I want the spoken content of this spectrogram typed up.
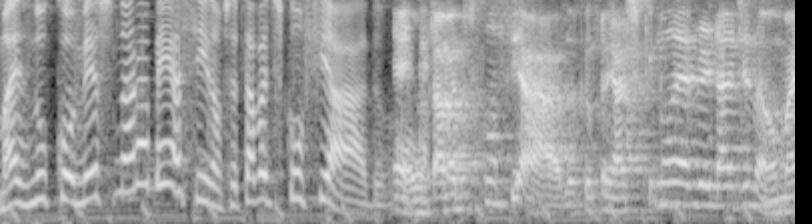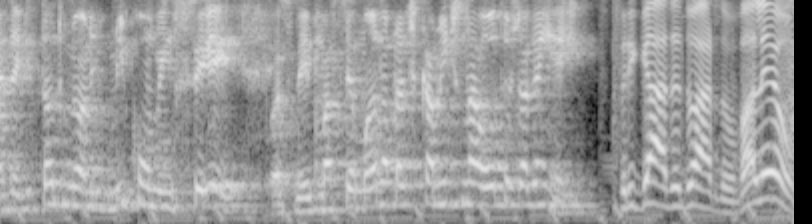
Mas no começo não era bem assim, não. Você estava desconfiado. É, eu estava desconfiado. Eu falei, acho que não é verdade não. Mas aí de tanto meu amigo me convencer, eu assinei numa semana, praticamente na outra eu já ganhei. Obrigado, Eduardo. Valeu!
